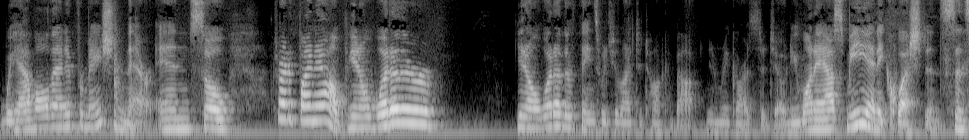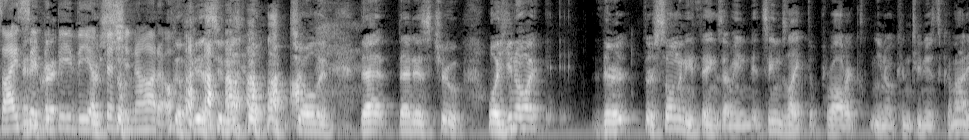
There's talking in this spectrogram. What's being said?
we have all that information there, and so I'm trying to find out, you know, what other you know, what other things would you like to talk about in regards to Joe? Do you want to ask me any questions since I seem to be the there's so- aficionado? the aficionado on Lynn. That that is true. Well, you know? There there's so many things. I mean, it seems like the product you know continues to come out,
